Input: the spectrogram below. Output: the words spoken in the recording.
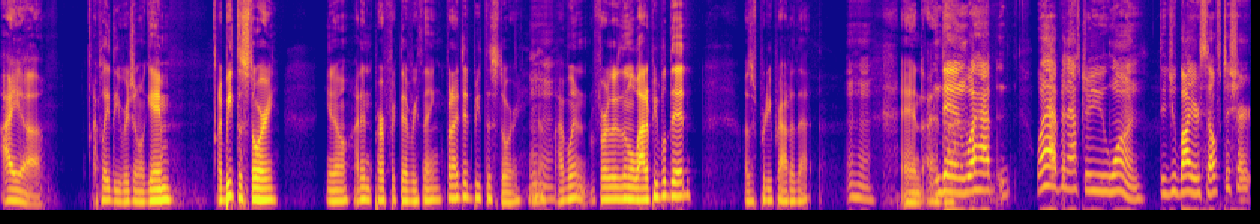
I uh I played the original game. I beat the story. You know, I didn't perfect everything, but I did beat the story. You know, Mhm. I went further than a lot of people did. I was pretty proud of that. Mm-hmm. And I And then what happened? What happened after you won? Did you buy yourself the shirt?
